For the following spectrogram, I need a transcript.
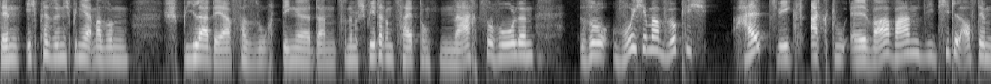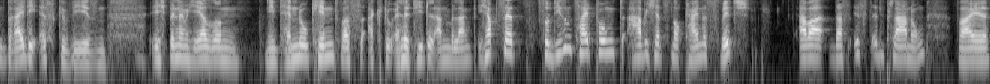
denn ich persönlich bin ja immer so ein Spieler, der versucht, Dinge dann zu einem späteren Zeitpunkt nachzuholen. So, wo ich immer wirklich halbwegs aktuell war, waren die Titel auf dem 3DS gewesen. Ich bin nämlich eher so ein Nintendo-Kind, was aktuelle Titel anbelangt. Ich habe jetzt zu diesem Zeitpunkt habe ich jetzt noch keine Switch, aber das ist in Planung, weil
